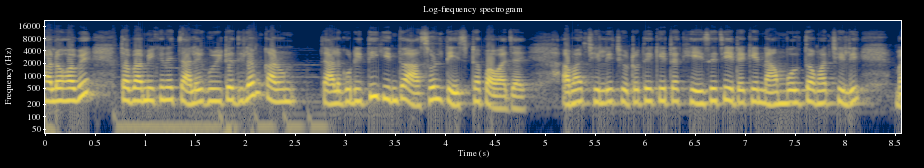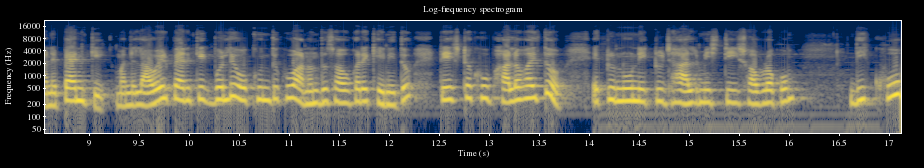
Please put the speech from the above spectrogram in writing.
ভালো হবে। তবে আমি এখানে চালের গুঁড়িটা দিলাম কারণ চালগুড়িতেই কিন্তু আসল টেস্টটা পাওয়া যায়। আমার ছেলে ছোট থেকে এটা খেয়ে এসেছে, এটাকে নাম বলতো আমার ছেলে মানে প্যানকেক মানে লাউয়ের প্যানকেক বললে ও কিন্তু খুব আনন্দ সহকারে খেয়ে নিত। টেস্টটা খুব ভালো হয় তো? একটু নুন, একটু ঝাল, মিষ্টি, সব রকম। দিয়ে খুব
